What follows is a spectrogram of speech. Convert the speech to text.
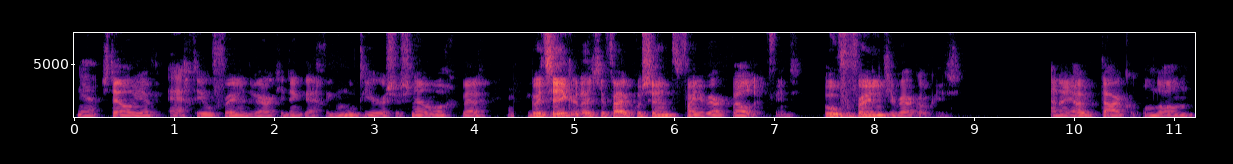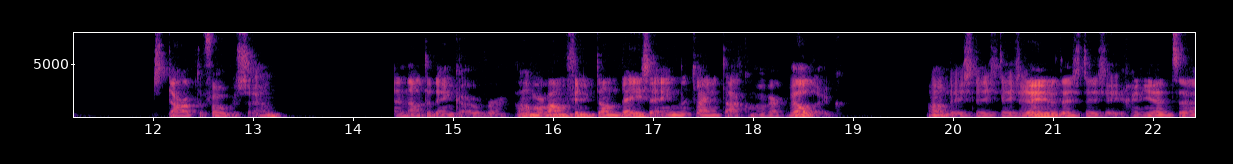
Ja. Stel, je hebt echt heel vervelend werk. Je denkt echt, ik moet hier zo snel mogelijk weg. Ik weet zeker dat je 5% van je werk wel leuk vindt. Hoe vervelend je werk ook is. En aan jouw taak om dan daarop te focussen. En na te denken over, oh, maar waarom vind ik dan deze ene kleine taak op mijn werk wel leuk? Oh, deze, deze, deze reden, deze, deze ingrediënten,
